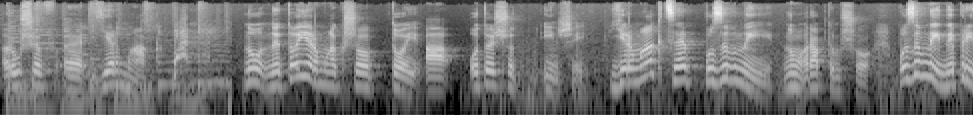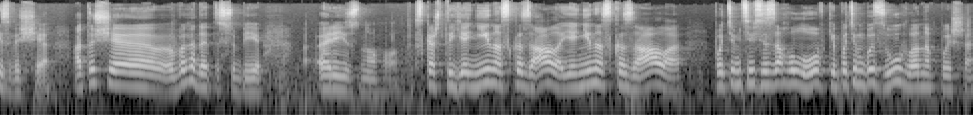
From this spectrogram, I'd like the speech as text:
рушив е, Єрмак. Ну, не той Єрмак, що той, а отой, що інший. Єрмак це позивний. Ну, раптом що? Позивний, не прізвище. А то ще вигадайте собі різного. Скажете, Яніна сказала, Яніна сказала. Потім ці всі заголовки, потім безугла напише.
